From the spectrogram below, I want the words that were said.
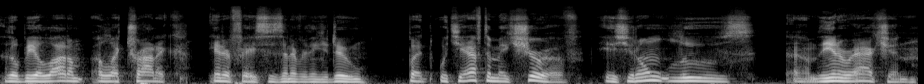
there'll be a lot of electronic interfaces and everything you do. But what you have to make sure of is you don't lose um, the interaction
